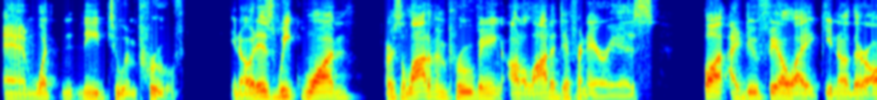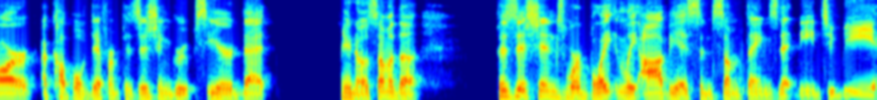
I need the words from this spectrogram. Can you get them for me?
and what need to improve. You know, it is week one there's a lot of improving on a lot of different areas, but I do feel like, you know, there are a couple of different position groups here that, you know, some of the positions were blatantly obvious and some things that need to be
